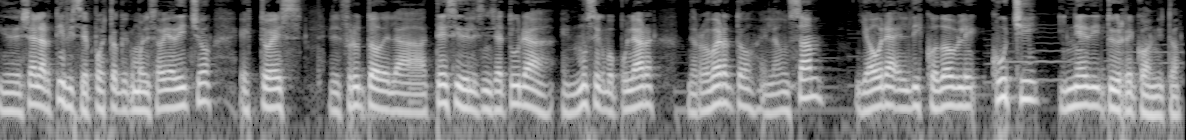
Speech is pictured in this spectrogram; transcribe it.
y desde ya el artífice, puesto que como les había dicho, esto es el fruto de la tesis de licenciatura en música popular de Roberto en la UNSAM, y ahora el disco doble Cuchi, inédito y recóndito.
